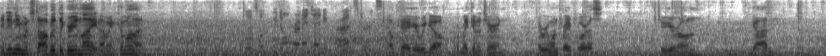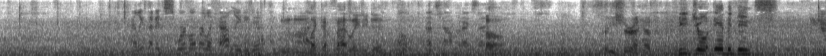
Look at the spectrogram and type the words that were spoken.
He didn't even stop at the green light. I mean, come on. Let's hope we don't run into any Bradsters. Okay, here we go. We're making a turn. Everyone pray for us. To your own God. At least I didn't swerve over like that lady did. Oh my god. Mm-mm, like that fat lady did. Oh, that's not what I said. Oh. Pretty sure I have video evidence. No.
